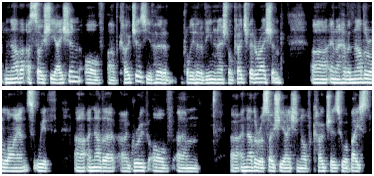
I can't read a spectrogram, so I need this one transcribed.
another association of, of coaches. You've heard of probably heard of the International Coach Federation, uh, and I have another alliance with uh, another uh, group of um, uh, another association of coaches who are based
